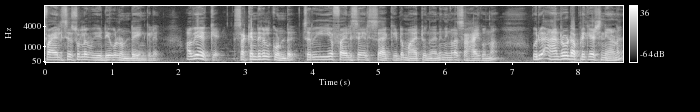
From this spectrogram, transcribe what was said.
ഫയൽ സൈസുള്ള വീഡിയോകളുണ്ടെങ്കിൽ അവയൊക്കെ സെക്കൻഡുകൾ കൊണ്ട് ചെറിയ ഫയൽ സൈസ് ആക്കിയിട്ട് മാറ്റുന്നതിന് നിങ്ങളെ സഹായിക്കുന്ന ഒരു ആൻഡ്രോയിഡ് ആപ്ലിക്കേഷനെയാണ്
